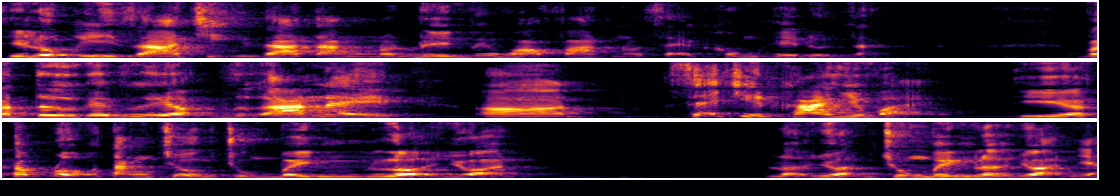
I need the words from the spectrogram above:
thì lúc ý giá trị gia tăng nó đến với Hòa Phát nó sẽ không hề đơn giản. Và từ cái việc dự án này à, sẽ triển khai như vậy thì à, tốc độ tăng trưởng trung bình lợi nhuận lợi nhuận trung bình lợi nhuận nhỉ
